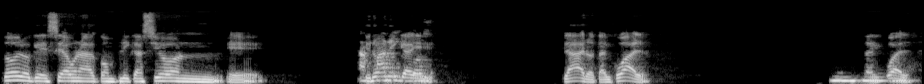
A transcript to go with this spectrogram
todo lo que sea una complicación eh, crónica y, claro, tal cual, tal cual.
